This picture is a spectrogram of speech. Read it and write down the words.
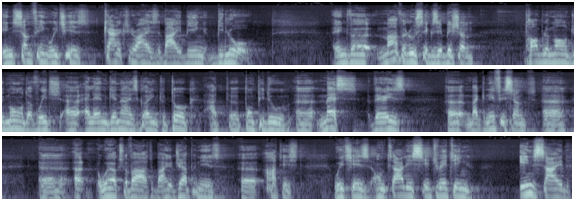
in something which is characterized by being below. In the marvelous exhibition, Tremblement du Monde, of which uh, Hélène Guénin is going to talk at uh, Pompidou uh, Metz, there is a magnificent uh, uh, works of art by a Japanese uh, artist, which is entirely situating inside,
